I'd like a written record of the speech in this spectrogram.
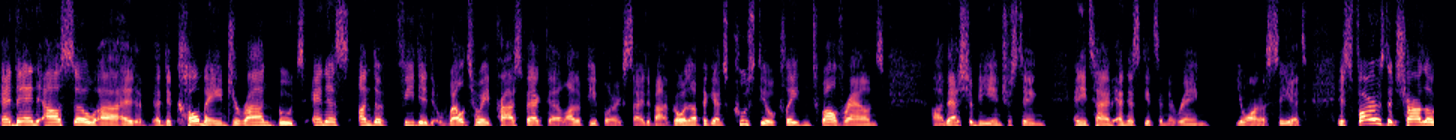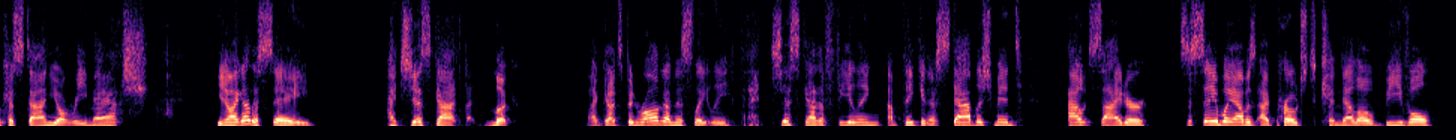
And then also uh, the co-main, Jaron Boots Ennis, undefeated welterweight prospect that a lot of people are excited about, going up against Custio Clayton, 12 rounds. Uh, that should be interesting. Anytime Ennis gets in the ring, you want to see it. As far as the Charlo Castano rematch, you know, I got to say, I just got, look, my gut's been wrong on this lately, but I just got a feeling I'm thinking establishment, outsider. It's the same way I was I approached Canelo Bivol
